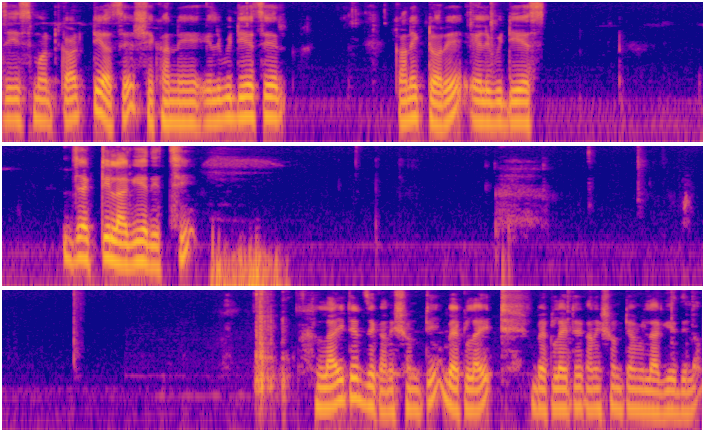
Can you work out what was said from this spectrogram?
যে স্মার্ট কার্ডটি আছে, সেখানে এলবিডিএস এর কানেক্টরে এলবিডিএস জ্যাকটি লাগিয়ে দিচ্ছি। লাইটের যে কানেকশনটি, ব্যাকলাইট, ব্যাকলাইটের কানেকশনটি আমি লাগিয়ে দিলাম।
